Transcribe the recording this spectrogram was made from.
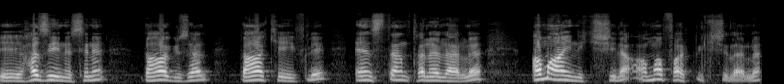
e, hazinesini daha güzel, daha keyifli, enstantanelerle ama aynı kişiyle ama farklı kişilerle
